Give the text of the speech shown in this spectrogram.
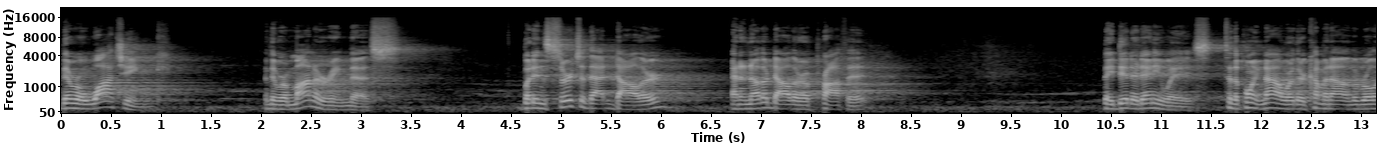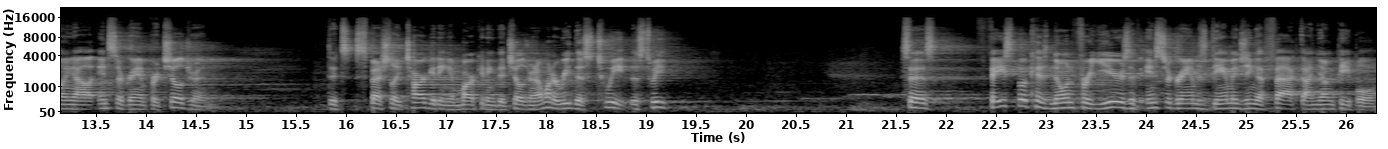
They were watching and they were monitoring this. But in search of that dollar and another dollar of profit, they did it anyways, to the point now where they're coming out and they're rolling out Instagram for children that's especially targeting and marketing to children. I want to read this tweet. This tweet says Facebook has known for years of Instagram's damaging effect on young people,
